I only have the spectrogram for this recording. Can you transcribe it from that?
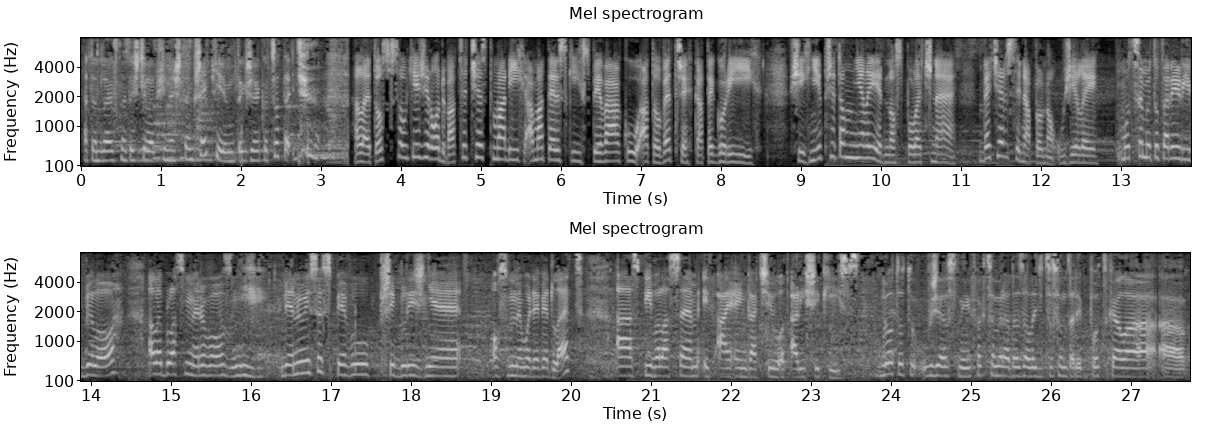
A tenhle je snad ještě lepší než ten předtím, takže jako co teď? Letos soutěžilo 26 mladých amatérských zpěváků a to ve třech kategoriích. Všichni přitom měli jedno společné. Večer si naplno užili. Moc se mi to tady líbilo, ale byla jsem nervózní. Věnuji se zpěvu přibližně 8 nebo 9 let a zpívala jsem If I Ain't Got You od Alicia Keys. Bylo to tu úžasný, fakt jsem ráda za lidi, co jsem tady potkala a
